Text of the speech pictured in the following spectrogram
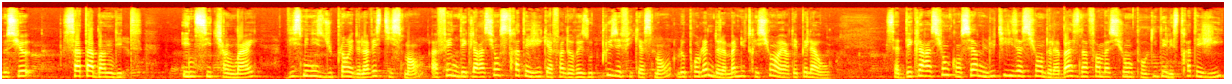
Monsieur Sata Bandit Insi Chiang Mai, vice-ministre du Plan et de l'Investissement, a fait une déclaration stratégique afin de résoudre plus efficacement le problème de la malnutrition à RDP Lao. Cette déclaration concerne l'utilisation de la base d'information pour guider les stratégies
